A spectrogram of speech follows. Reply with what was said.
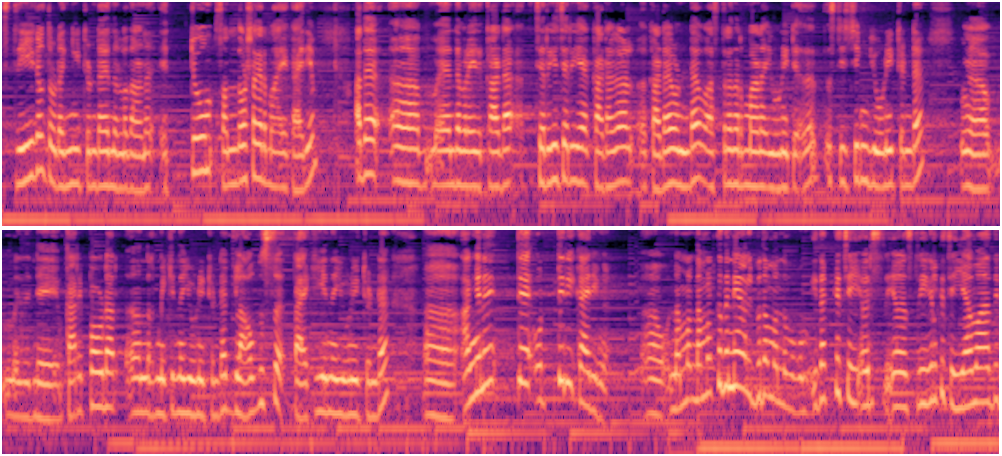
സ്ത്രീകൾ തുടങ്ങിയിട്ടുണ്ട് എന്നുള്ളതാണ് ഏറ്റവും സന്തോഷകരമായ കാര്യം. അത് എന്താ പറയുക കട ചെറിയ ചെറിയ കടകൾ കടയുണ്ട് വസ്ത്രനിർമ്മാണ യൂണിറ്റ് സ്റ്റിച്ചിങ് യൂണിറ്റ് ഉണ്ട്. ഇതിന്റെ കറി പൗഡർ നിർമ്മിക്കുന്ന യൂണിറ്റ് ഉണ്ട്. ഗ്ലൗസ് പാക്ക് ചെയ്യുന്ന യൂണിറ്റ് ഉണ്ട്. അങ്ങനത്തെ ഒത്തിരി കാര്യങ്ങൾ. നമ്മൾ നമ്മൾക്ക് തന്നെ അത്ഭുതം വന്നു പോകും. ഇതൊക്കെ ചെയ്യ ഒരു സ്ത്രീകൾക്ക് ചെയ്യാമാതി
